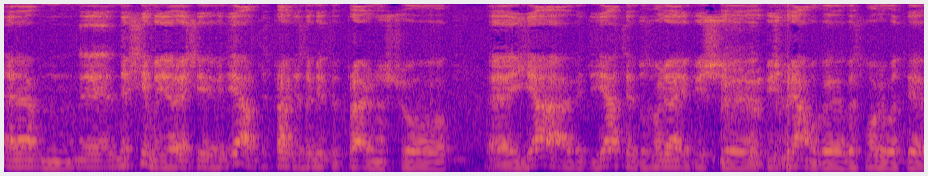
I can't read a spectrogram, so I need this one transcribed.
ем, е, не всі мої речі від але ти справді замітив правильно, що е, я від це дозволяє більш, е, більш прямо висловлювати,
